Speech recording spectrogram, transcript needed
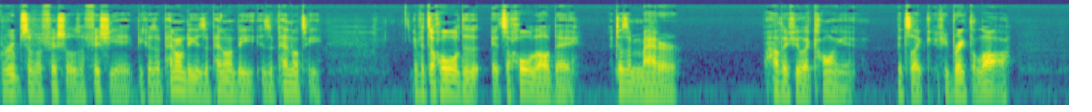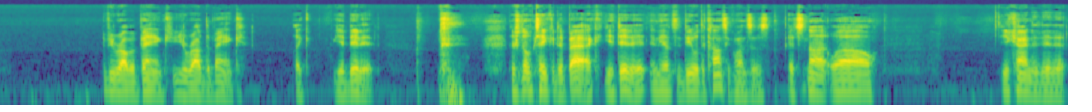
groups of officials officiate because a penalty is a penalty is a penalty. If it's a hold, it's a hold all day. It doesn't matter how they feel like calling it. It's like if you break the law, if you rob a bank, you rob the bank. Like you did it. There's no taking it back. You did it and you have to deal with the consequences. It's not, well, you kind of did it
